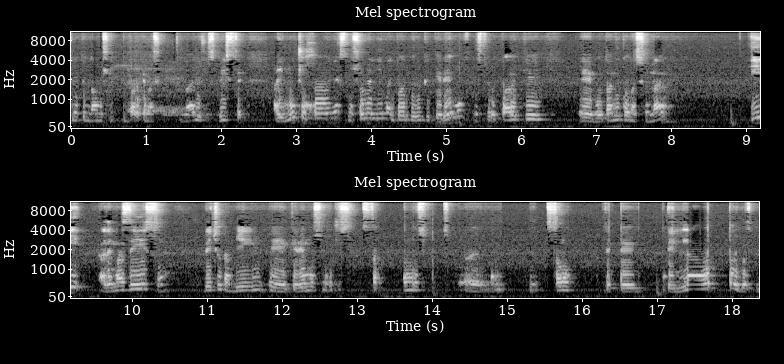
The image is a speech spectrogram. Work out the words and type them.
no tengamos un parque nacional, eso es triste. Hay muchos jóvenes, no solo en Lima, en todo el Perú, que queremos nuestro parque eh, botánico nacional. Y además de eso, de hecho, también eh, queremos, nosotros estamos, eh, del lado de los que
